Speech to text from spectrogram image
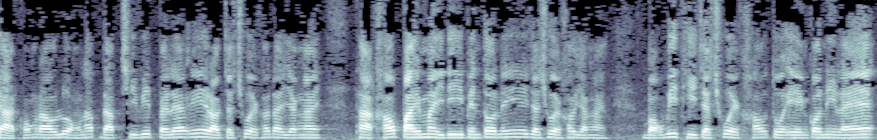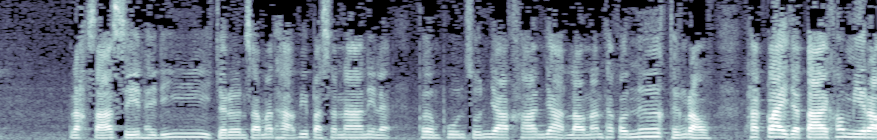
ญาติของเราล่วงลับดับชีวิตไปแล้วเอ๊เราจะช่วยเขาได้ยังไง ถ้าเขาไปไม่ดีเป็นต้นเอ๊จะช่วยเขายังไง บอกวิธีจะช่วยเขาตัวเองก็นี่แหละ รักษาศีลให้ดี เจริญสมถะวิปัสสนานี่แหละ เพิ่มพูนสุญญาคารญาติเหล่านั้น ถ้าเขานึกถึงเรา ถ้าใกล้จะตายเขามีเรา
